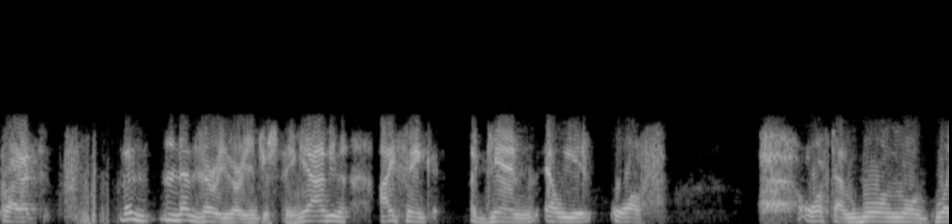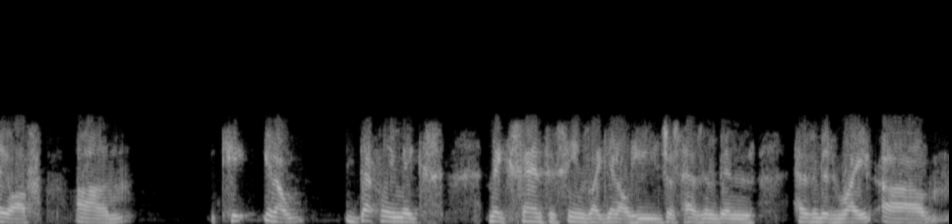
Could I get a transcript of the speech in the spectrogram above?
Right. That's, that's very very interesting. Yeah, I mean, I think again, Elliott off off that long long layoff. Um, you know, definitely makes makes sense. It seems like you know he just hasn't been hasn't been right. Um,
